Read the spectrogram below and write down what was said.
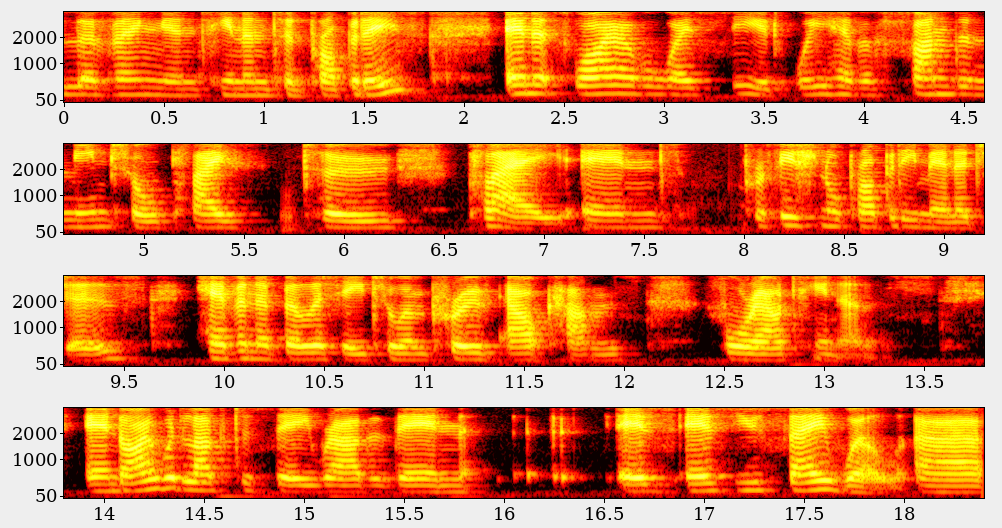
living in tenanted properties. And it's why I've always said we have a fundamental place to play, and professional property managers have an ability to improve outcomes for our tenants. And I would love to see, rather than as as you say, Will, uh,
